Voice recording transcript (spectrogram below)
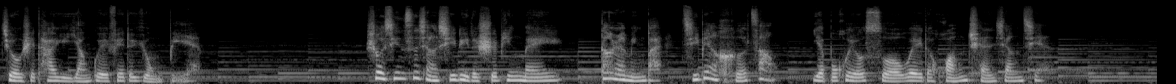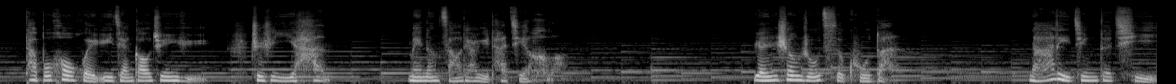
就是他与杨贵妃的永别。受新思想洗礼的石平梅，当然明白，即便合葬，也不会有所谓的黄泉相见。他不后悔遇见高君宇，只是遗憾。没能早点与他结合。人生如此苦短，哪里经得起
